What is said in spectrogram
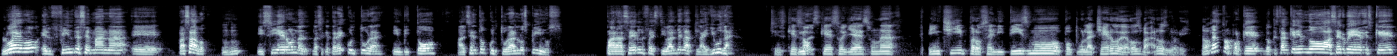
Luego, el fin de semana eh, pasado, hicieron, la, la Secretaría de Cultura invitó al Centro Cultural Los Pinos para hacer el Festival de la Tlayuda. Sí, es que eso, No. es que eso ya es una pinche proselitismo populachero de dos varos, güey. ¿No? Claro, porque lo que están queriendo hacer ver es que,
